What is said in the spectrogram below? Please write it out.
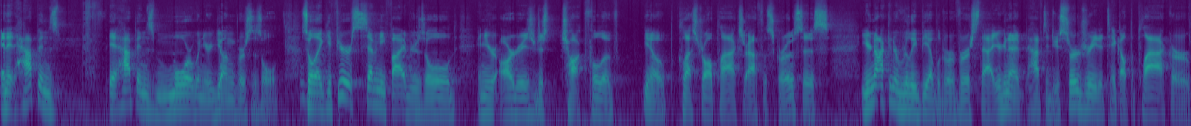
And it happens it happens more when you're young versus old. So Mm-hmm. like if you're 75 years old and your arteries are just chock full of, you know, cholesterol plaques or atherosclerosis, you're not going to really be able to reverse that. You're going to have to do surgery to take out the plaque or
